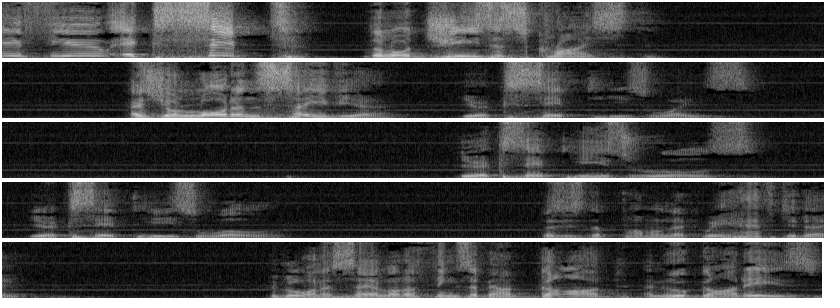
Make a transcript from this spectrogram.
If you accept the Lord Jesus Christ as your Lord and Savior, you accept His ways. You accept His rules. You accept His will. This is the problem that we have today. People want to say a lot of things about God and who God is.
